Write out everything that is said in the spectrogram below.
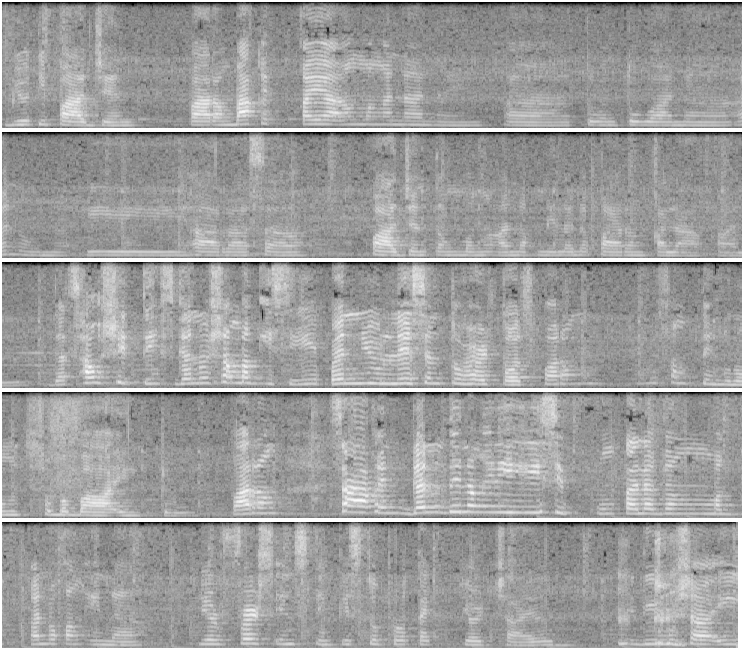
beauty pageant. Parang bakit kaya ang mga nanay ah, tuwan-tuwa na ano na ihara sa pageant ang mga anak nila na parang kalakal. That's how she thinks. Ganon siyang mag-isip. When you listen to her thoughts, parang "Ano something wrong sa babaeng to. Parang sa akin, ganon din ang iniisip kung talagang mag, ano kang ina. Your first instinct is to protect your child. Hindi mo siya i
